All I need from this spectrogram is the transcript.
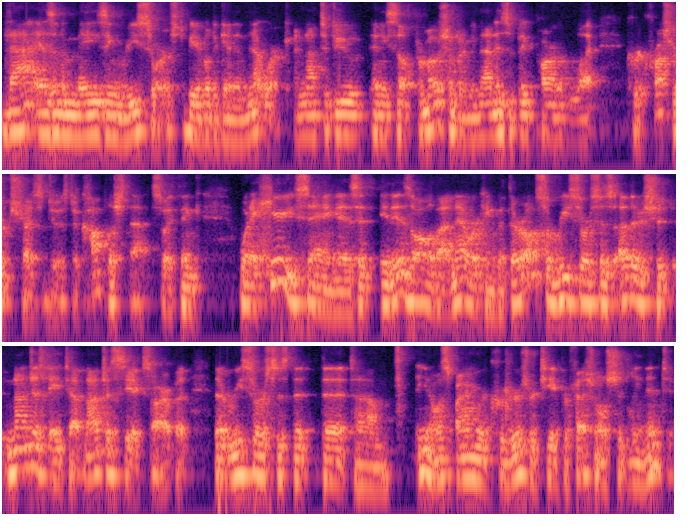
that is an amazing resource to be able to get a network, and not to do any self promotion, but I mean that is a big part of what Career Crossroads tries to do is to accomplish that. So I think what I hear you saying is it, it is all about networking, but there are also resources others should not just ATAP, not just CXR, but the resources that that um, you know aspiring recruiters or TA professionals should lean into.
